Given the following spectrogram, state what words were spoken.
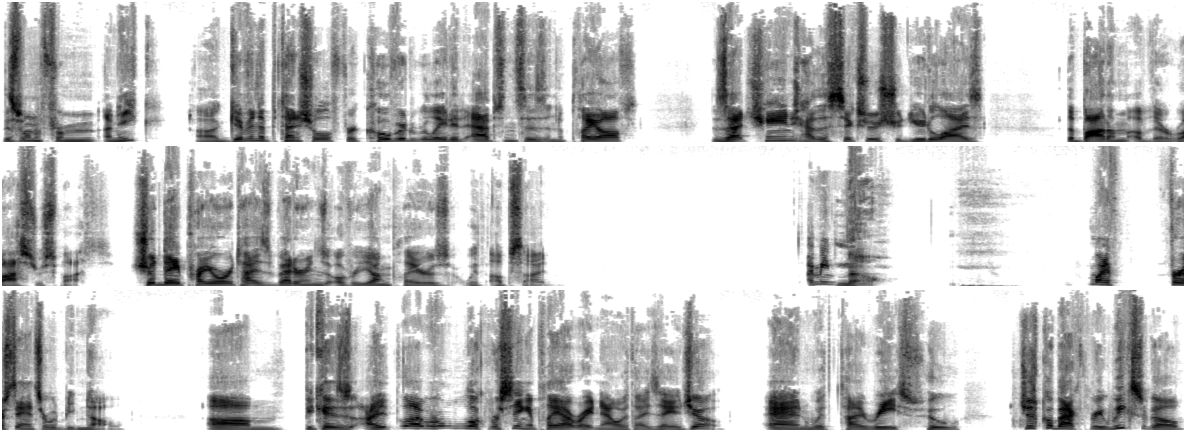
this one from Anik. Uh, given the potential for COVID-related absences in the playoffs, does that change how the Sixers should utilize the bottom of their roster spots? Should they prioritize veterans over young players with upside? I mean, no my first answer would be no. Um, because I look, we're seeing it play out right now with Isaiah Joe and with Tyrese, who just go back three weeks ago,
